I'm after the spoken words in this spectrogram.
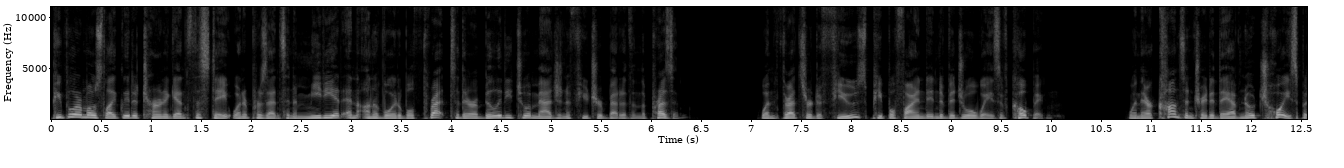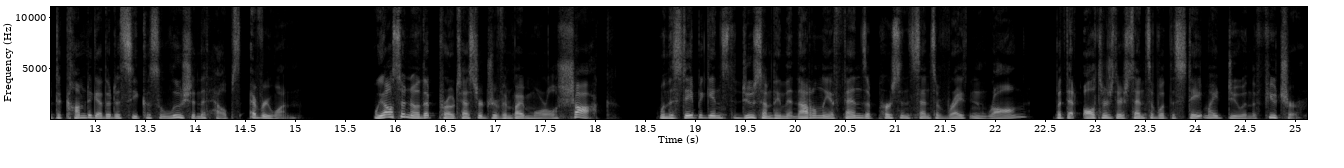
People are most likely to turn against the state when it presents an immediate and unavoidable threat to their ability to imagine a future better than the present. When threats are diffuse, people find individual ways of coping. When they're concentrated, they have no choice but to come together to seek a solution that helps everyone. We also know that protests are driven by moral shock. When the state begins to do something that not only offends a person's sense of right and wrong, but that alters their sense of what the state might do in the future.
